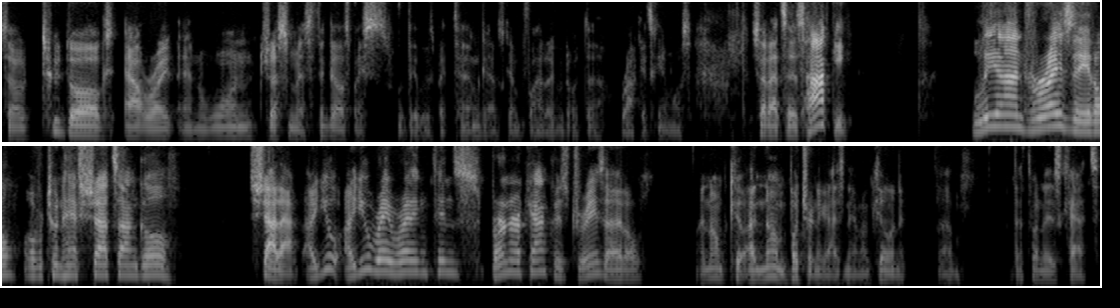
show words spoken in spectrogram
So two dogs outright and one just missed. I think they lost by what they lose by ten. Guys, getting I don't even know what the Rockets game was. Shout out says hockey. Leon Draisaitl over two and a half shots on goal. Shout out. Are you are you Ray Reddington's burner account? Because Draisaitl, I know I'm kill, I know I'm butchering the guy's name. I'm killing it. Um, that's one of his cats.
